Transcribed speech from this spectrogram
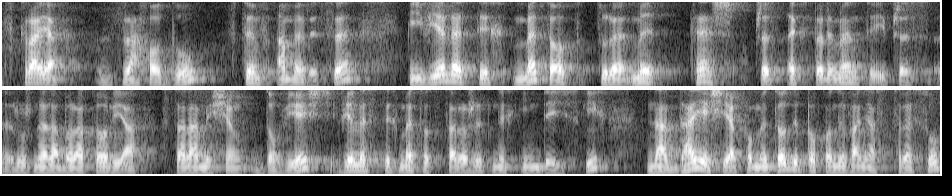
w krajach z zachodu, w tym w Ameryce i wiele tych metod, które my też przez eksperymenty i przez różne laboratoria staramy się dowieść, wiele z tych metod starożytnych indyjskich nadaje się jako metody pokonywania stresu,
